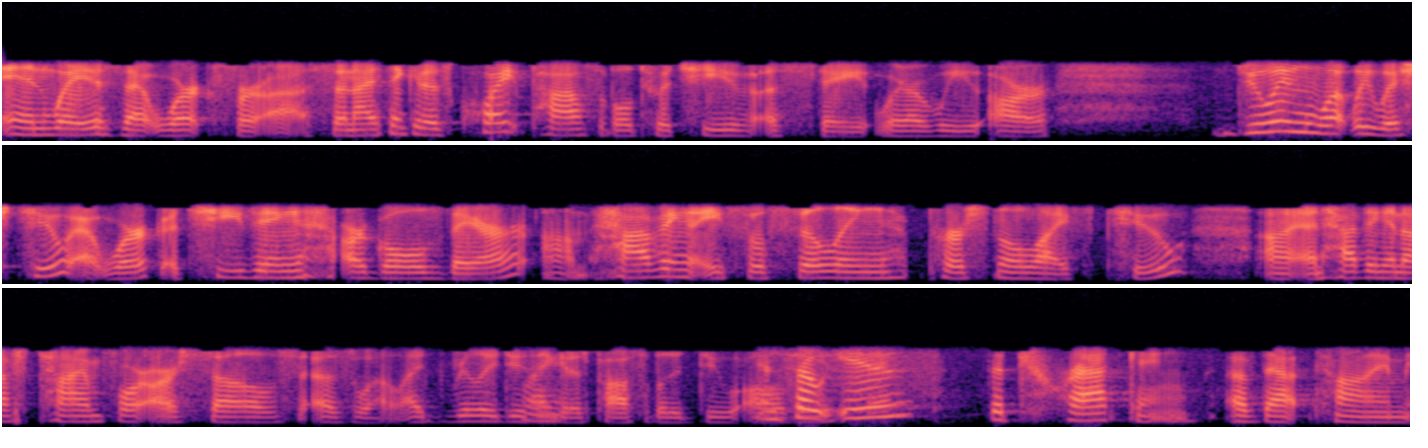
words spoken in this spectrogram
in ways that work for us. And I think it is quite possible to achieve a state where we are doing what we wish to at work, achieving our goals there, um, having a fulfilling personal life too, uh, and having enough time for ourselves as well. I really do right. think it is possible to do all. And so, is things. the tracking of that time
